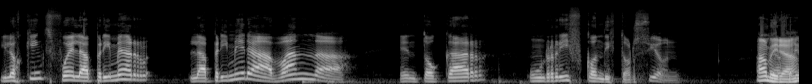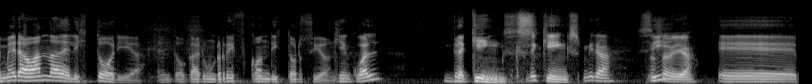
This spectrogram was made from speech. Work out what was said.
Y los Kings fue la, primer, la primera banda en tocar un riff con distorsión. Ah, La mira. primera banda de la historia en tocar un riff con distorsión. ¿Quién cuál? The Kings. The Kings, mira, ¿Sí? no sabía. Eh,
